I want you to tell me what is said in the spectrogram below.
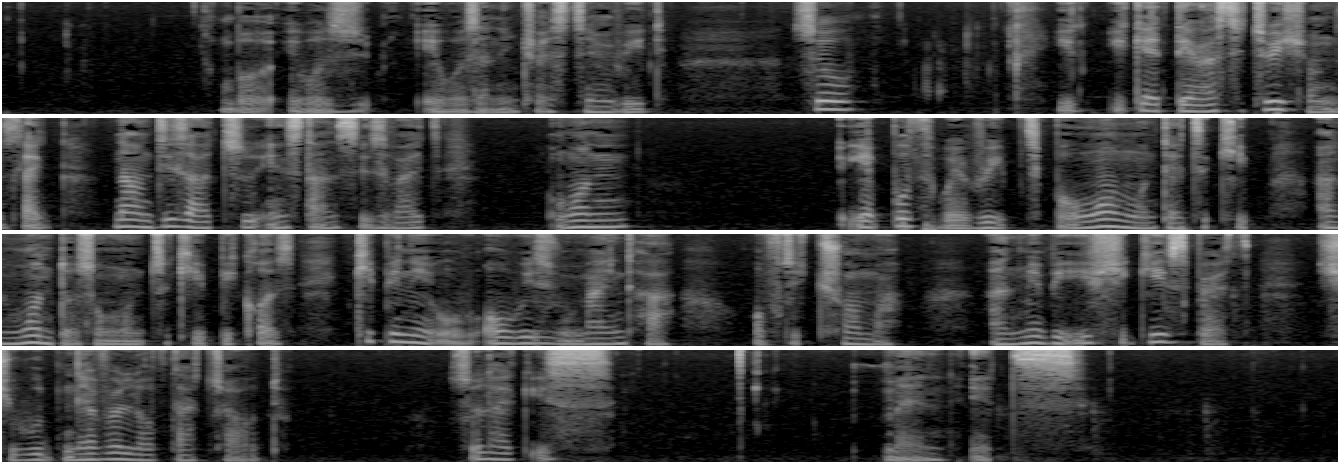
But it was it was an interesting read. So you you get there are situations like now these are two instances, right? One yeah, both were raped, but one wanted to keep and one doesn't want to keep because keeping it will always remind her of the trauma. And maybe if she gives birth she would never love that child. So like it's man it's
